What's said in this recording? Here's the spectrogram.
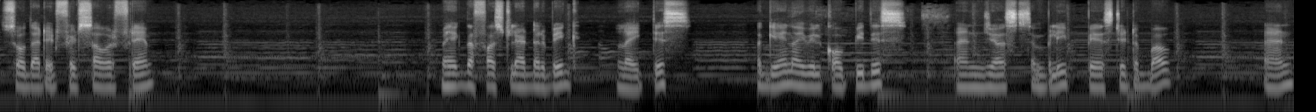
so that it fits our frame. Make the first letter big like this. Again I will copy this and just simply paste it above and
